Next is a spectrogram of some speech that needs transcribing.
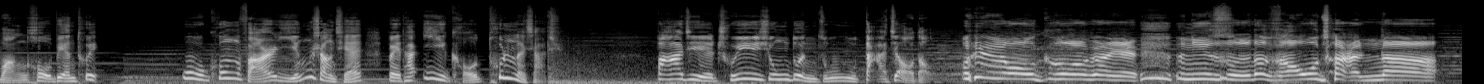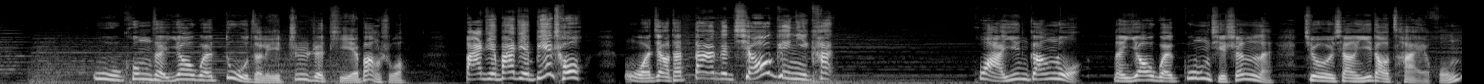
往后便退，悟空反而迎上前，被他一口吞了下去。八戒捶胸顿足，大叫道：“哎呦，哥哥耶，你死的好惨呐！”悟空在妖怪肚子里支着铁棒说：“八戒，八戒，别愁，我叫他搭个桥给你看。”话音刚落，那妖怪弓起身来，就像一道彩虹。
